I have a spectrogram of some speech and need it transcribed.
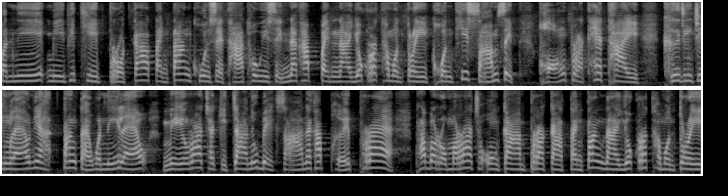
วันนี้มีพิธีโปรดเกล้าแต่งตั้งคุณเศรษฐาทวีสินนะครับ เป็นนายกรัฐมนตรีคนที่ 30 ของประเทศไทย คือจริง ๆ แล้วเนี่ยตั้งแต่วันนี้แล้วมีราชกิจจานุเบกษานะครับ เผยแพร่พระบรมราชองค์การประกาศแต่งตั้งนายกรัฐมนตรี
